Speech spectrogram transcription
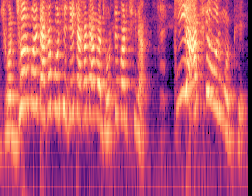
ঝরঝর করে টাকা পড়ছে? যে টাকাটা আমরা ধরতে পারছি না? কি আছে ওর মধ্যে?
